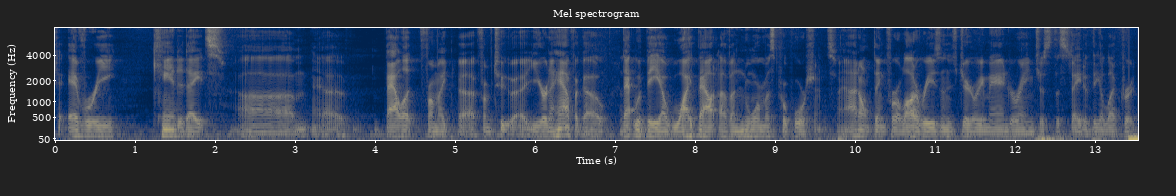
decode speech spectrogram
to every candidate's um, uh, ballot from a uh, from two a year and a half ago, that would be a wipeout of enormous proportions. And I don't think for a lot of reasons, gerrymandering, just the state of the electorate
